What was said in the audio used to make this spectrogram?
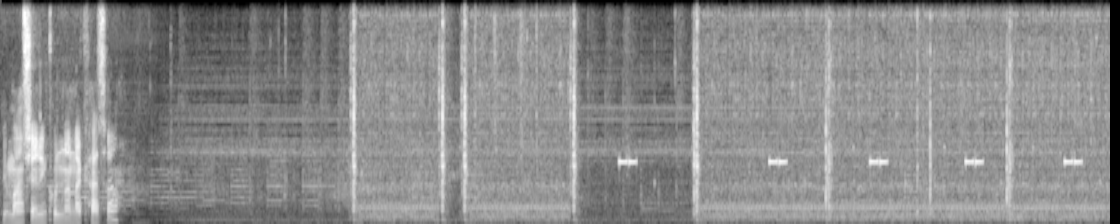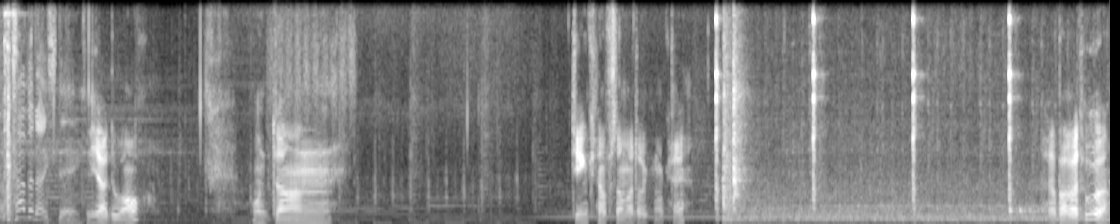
Wir machen schnell den Kunden an der Kasse. Ja, du auch. Und dann... Den Knopf soll man drücken, okay. Reparatur.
